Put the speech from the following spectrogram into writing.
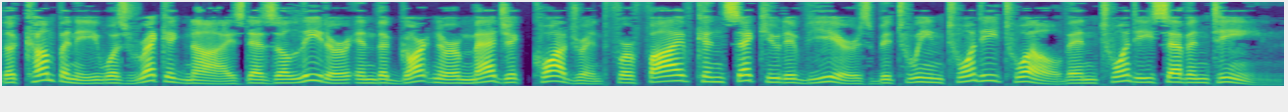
The company was recognized as a leader in the Gartner Magic Quadrant for five consecutive years between 2012 and 2017.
